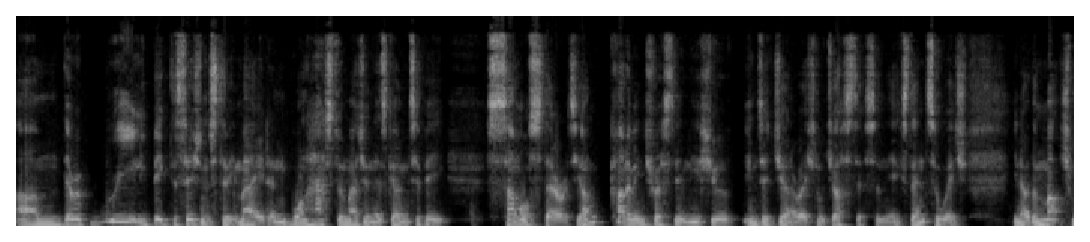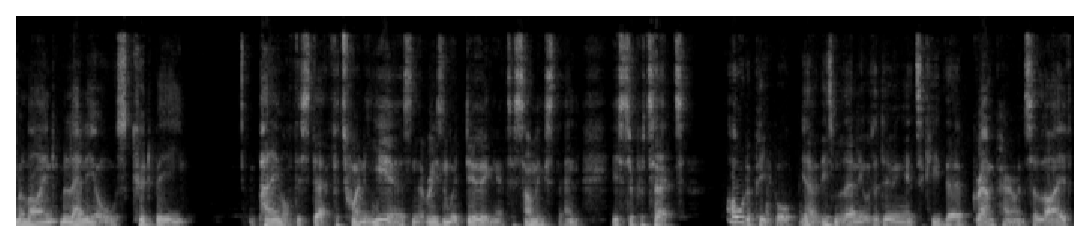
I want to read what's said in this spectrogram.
Um, there are really big decisions to be made, and one has to imagine there's going to be some austerity. I'm kind of interested in the issue of intergenerational justice and the extent to which, you know, the much maligned millennials could be paying off this debt for 20 years. And the reason we're doing it to some extent is to protect older people. You know, these millennials are doing it to keep their grandparents alive.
